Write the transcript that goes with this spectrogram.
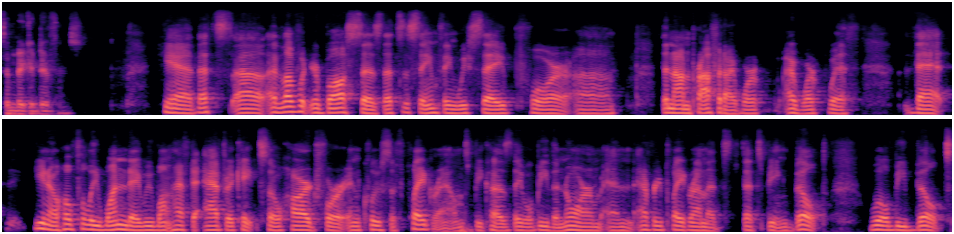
to make a difference yeah that's uh, i love what your boss says that's the same thing we say for uh, the nonprofit i work i work with that you know hopefully one day we won't have to advocate so hard for inclusive playgrounds because they will be the norm and every playground that's that's being built will be built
